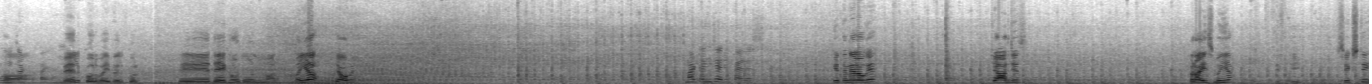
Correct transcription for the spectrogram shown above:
ਉਹੀ ਘੱਟ ਪੈ ਜਾਂਦਾ ਬਿਲਕੁਲ ਬਾਈ ਬਿਲਕੁਲ ਤੇ ਦੇਖ ਆਟੋ ਵਾਲੇ ਨੂੰ ਮਾਰ ਭਈਆ ਜਾਓਗੇ ਮਟਨ ਚੇਰੀ ਪੈਲੇਸ कितने लोगे चार्जेस प्राइस भैया sixty sixty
